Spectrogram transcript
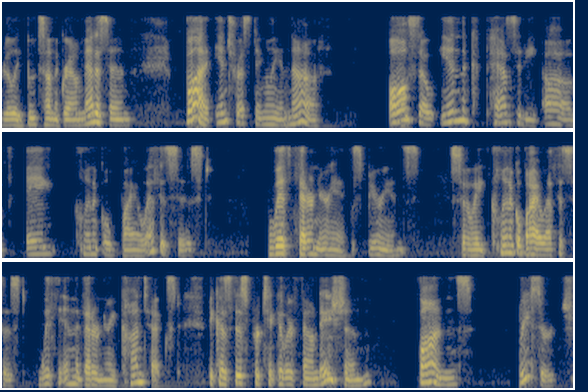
really boots on the ground medicine. But interestingly enough, also in the capacity of a clinical bioethicist with veterinary experience. So, a clinical bioethicist within the veterinary context, because this particular foundation funds research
